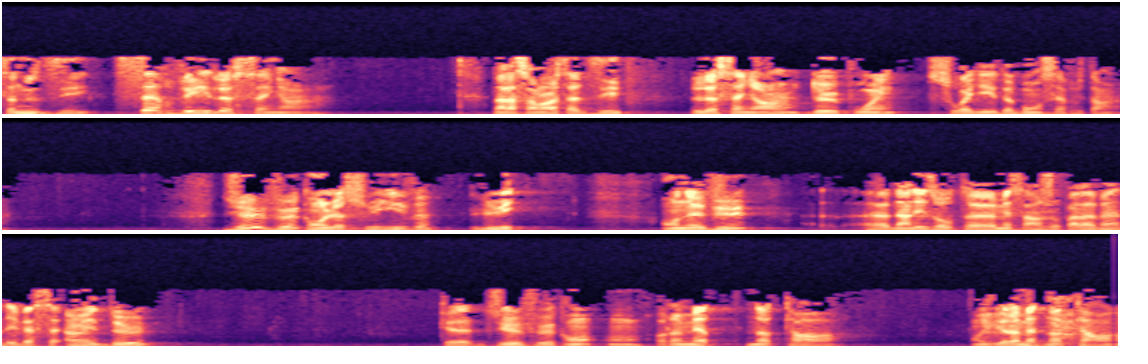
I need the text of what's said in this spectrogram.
ça nous dit servez le Seigneur. Dans la sommeur, ça dit le Seigneur, deux points, soyez de bons serviteurs. Dieu veut qu'on le suive, lui. On a vu euh, dans les autres euh, messages auparavant, des versets 1 et 2, que Dieu veut qu'on remette notre corps. On lui remette notre corps.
